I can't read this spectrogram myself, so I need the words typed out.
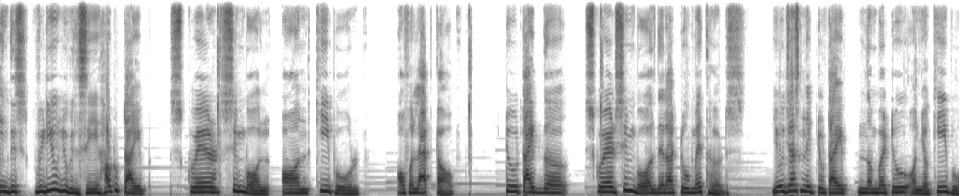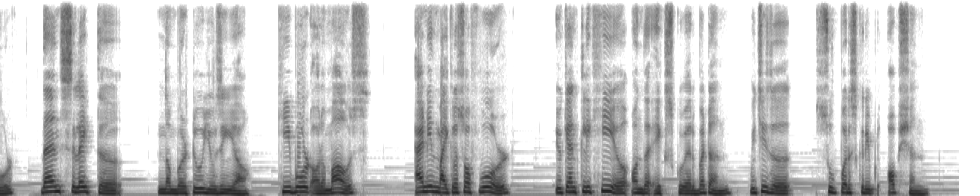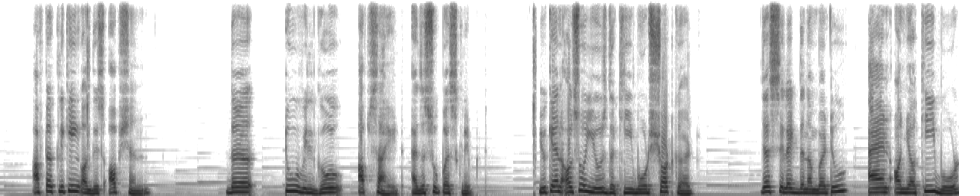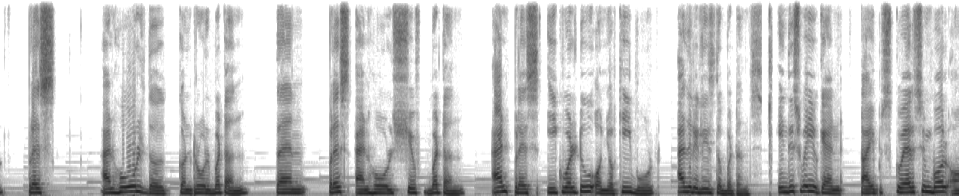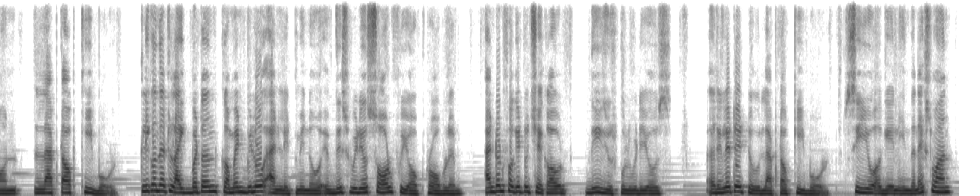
In this video you will see how to type square symbol on keyboard of a laptop. To type the square symbol there are two methods. You just need to type number 2 on your keyboard then select the number 2 using a keyboard or a mouse and in Microsoft Word you can click here on the X square button which is a superscript option. After clicking on this option, the 2 will go upside as a superscript. You can also use the keyboard shortcut. Just select the number 2 and on your keyboard press and hold the control button then press and hold shift button and press equal to on your keyboard and release the buttons. In this way you can type square symbol on laptop keyboard. Click on that like button, comment below and let me know if this video solved your problem. And don't forget to check out these useful videos related to laptop keyboard. See you again in the next one.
